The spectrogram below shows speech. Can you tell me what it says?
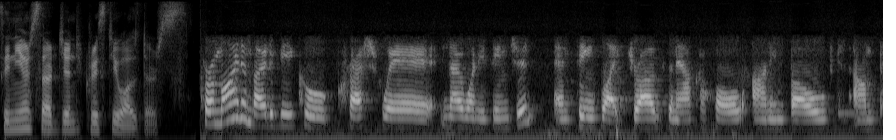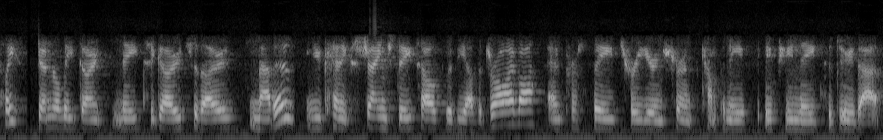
senior sergeant Christie Walters. For a minor motor vehicle crash where no one is injured and things like drugs and alcohol aren't involved, um, police generally don't need to go to those matters. You can exchange details with the other driver and proceed through your insurance company if, if you need to do that.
